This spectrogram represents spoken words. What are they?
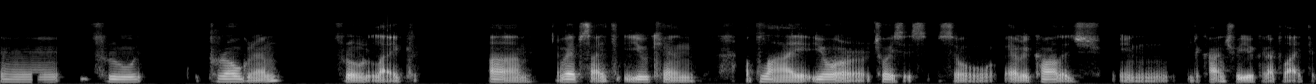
uh, through program, through like um, website, you can apply your choices. So every college in the country you can apply to.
